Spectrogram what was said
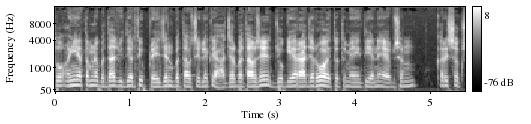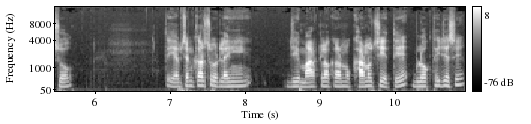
તો અહીંયા તમને બધા જ વિદ્યાર્થીઓ પ્રેઝન્ટ બતાવશે, એટલે કે હાજર બતાવશે. જો ગેરહાજર હોય તો તમે અહીંથી એને એબસન્ટ કરી શકશો. તો એબસન્ટ કરશો એટલે અહીં જે માર્ક લખવાનું ખાનું છે તે બ્લોક થઈ જશે.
